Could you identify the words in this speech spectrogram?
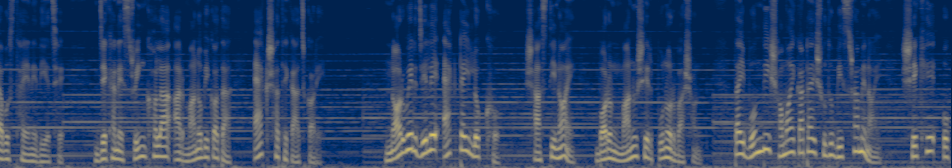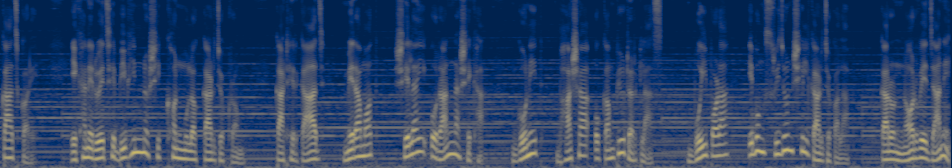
ব্যবস্থা এনে দিয়েছে, যেখানে শৃঙ্খলা আর মানবিকতা একসাথে কাজ করে। নরওয়ের জেলে একটাই লক্ষ্য, শাস্তি নয়, বরং মানুষের পুনর্বাসন। তাই বন্দি সময় কাটায় শুধু বিশ্রামে নয়, শেখে ও কাজ করে। এখানে রয়েছে বিভিন্ন শিক্ষণমূলক কার্যক্রম। কাঠের কাজ, মেরামত, সেলাই ও রান্না শেখা, গণিত, ভাষা ও কম্পিউটার ক্লাস, বই পড়া এবং সৃজনশীল কার্যকলাপ। কারণ নরওয়ে জানে,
